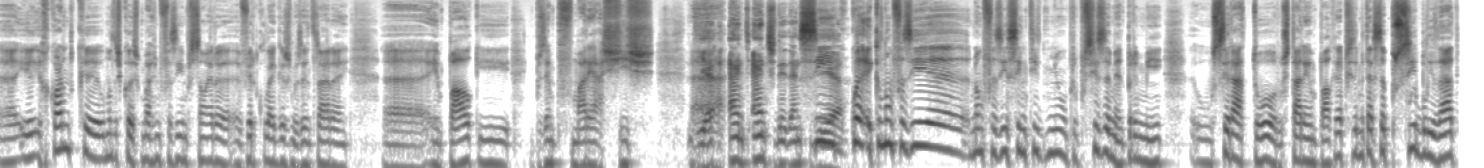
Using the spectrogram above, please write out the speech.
Uh, e recordo que uma das coisas que mais me fazia impressão era ver colegas meus entrarem uh, em palco e, por exemplo, fumarem haxixe. Yeah. Uh, antes de. Antes sim, yeah. aquilo não me, fazia, não me fazia sentido nenhum, porque precisamente para mim, o ser ator, o estar em palco, era precisamente essa possibilidade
